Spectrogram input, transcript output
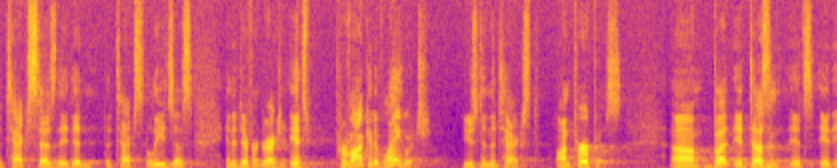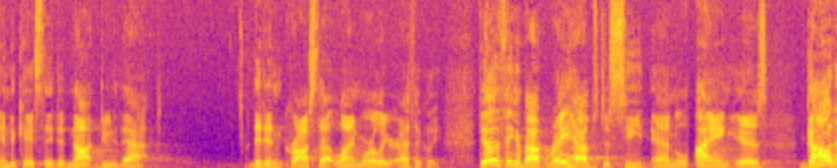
The text says they didn't. The text leads us in a different direction. It's provocative language used in the text on purpose, um, but it doesn't. it indicates they did not do that. They didn't cross that line morally or ethically. The other thing about Rahab's deceit and lying is God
